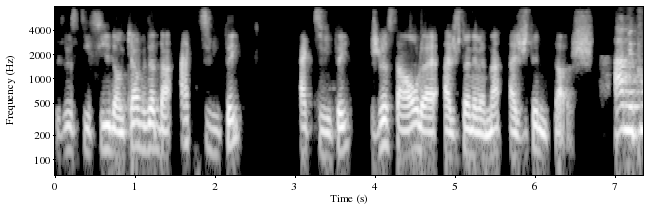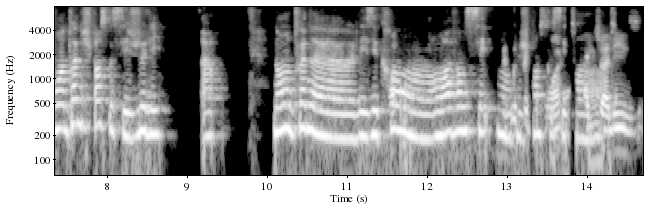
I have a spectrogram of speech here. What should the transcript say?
juste ici. Donc, quand vous êtes dans Activité, Activité, juste en haut, ajouter un événement, ajouter une tâche. Ah, mais pour Antoine, je pense que c'est gelé. Ah. Non, Antoine, euh, les écrans ont, avancé. Donc, je pense que c'est ton... Actualise,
